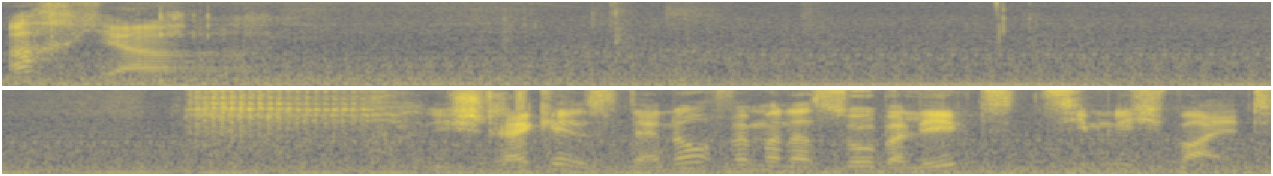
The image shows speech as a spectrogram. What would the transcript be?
Ach ja. Die Strecke ist dennoch, wenn man das so überlegt, ziemlich weit.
